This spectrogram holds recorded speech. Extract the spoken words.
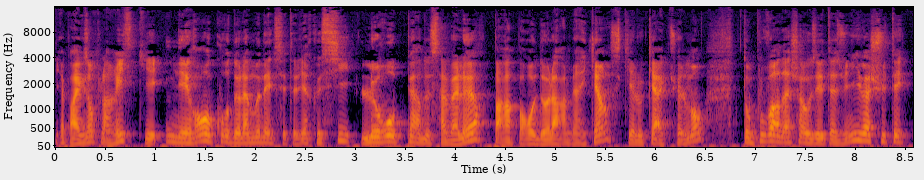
Il y a par exemple un risque qui est inhérent au cours de la monnaie. C'est-à-dire que si l'euro perd de sa valeur par rapport au dollar américain, ce qui est le cas actuellement, ton pouvoir d'achat aux États-Unis va chuter.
